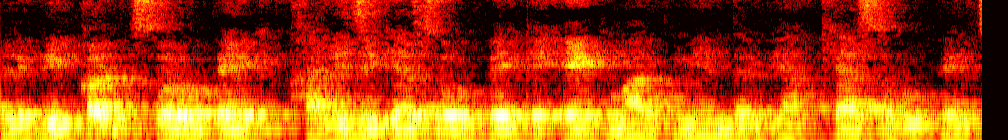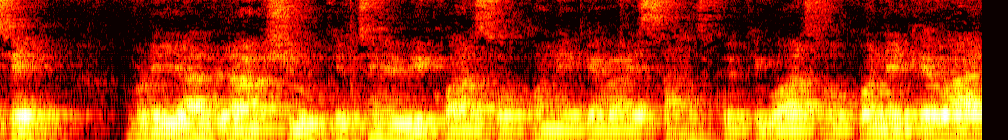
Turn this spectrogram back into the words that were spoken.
એટલે વિકલ્પ સ્વરૂપે, ખાલી જગ્યા સ્વરૂપે કે એક માર્કની અંદર વ્યાખ્યા સ્વરૂપે છે. આપણે યાદ રાખશું કે જૈવિક વારસો કોને કહેવાય, સાંસ્કૃતિક વારસો કોને કહેવાય,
